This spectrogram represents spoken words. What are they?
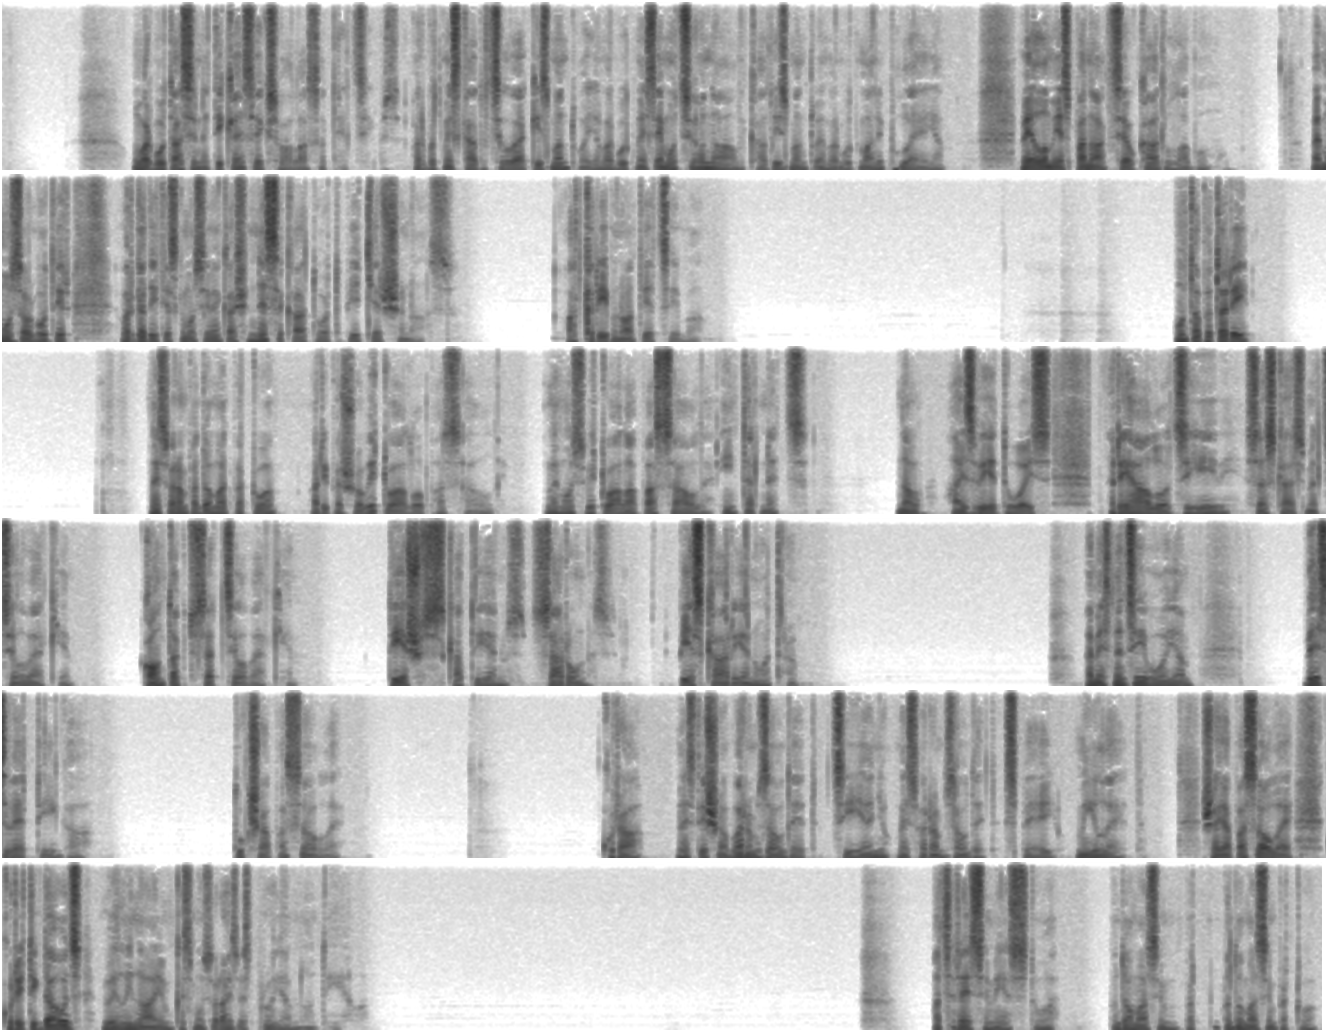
Un varbūt tās ir ne tikai seksuālās attiecības. Varbūt mēs kādu cilvēku izmantojam, varbūt mēs emocionāli kādu izmantojam, varbūt manipulējam, vēlamies panākt sev kādu labumu. Vai mums varbūt ir, var gadīties, ka mums ir vienkārši nesakārtota pieķeršanās, atkarība no attiecībām. Un tāpat arī mēs varam padomāt par to, arī par šo virtuālo pasauli. Vai mūsu virtuālā pasaule, internets, nav aizvietojis reālo dzīvi, saskarsmi ar cilvēkiem, kontaktus ar cilvēkiem, tiešus skatienus, sarunas, pieskārienu otram. Vai mēs nedzīvojam bezvērtīgā, tukšā pasaulē, kurā Mēs tiešām varam zaudēt cieņu, mēs varam zaudēt spēju mīlēt. Šajā pasaulē, kur ir tik daudz vilinājumu, kas mūs var aizvest projām no Dieva. Atcerēsimies to, padomāsim par, padomāsim par to.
